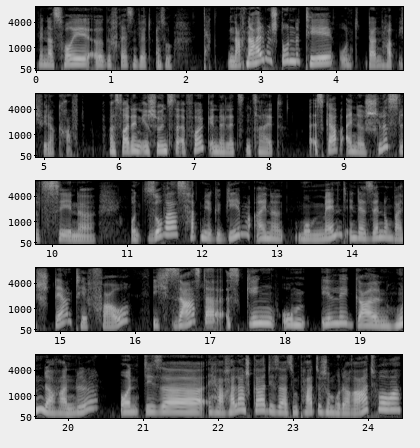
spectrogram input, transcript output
wenn das Heu äh, gefressen wird. Also da, nach einer halben Stunde Tee und dann habe ich wieder Kraft. Was war denn Ihr schönster Erfolg in der letzten Zeit? Es gab eine Schlüsselszene, und sowas hat mir gegeben einen Moment in der Sendung bei Stern TV. Ich saß da, es ging um illegalen Hundehandel. Und dieser Herr Halaschka, dieser sympathische Moderator,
